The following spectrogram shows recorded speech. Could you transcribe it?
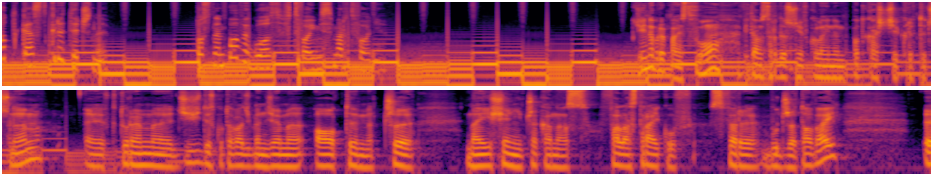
Podcast krytyczny. Postępowy głos w Twoim smartfonie. Dzień dobry Państwu. Witam serdecznie w kolejnym podcaście krytycznym, w którym dziś dyskutować będziemy o tym, czy na jesieni czeka nas fala strajków sfery budżetowej yy,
